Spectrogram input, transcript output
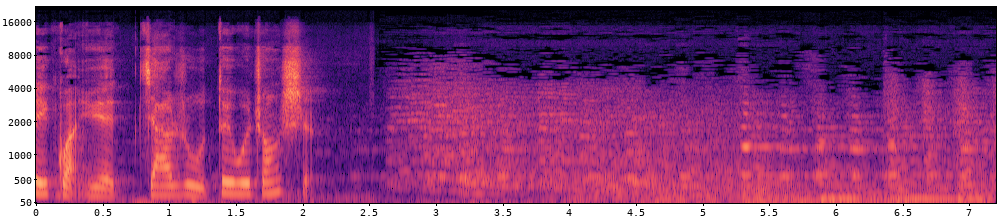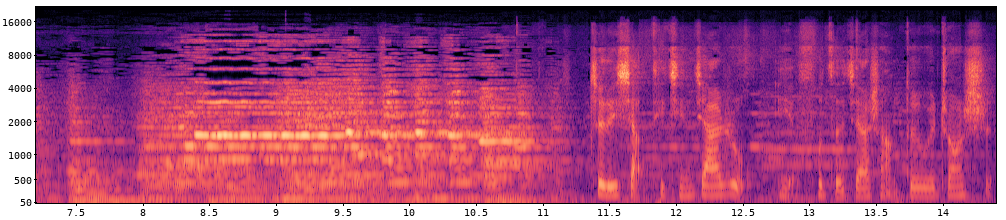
里管乐加入对位装饰，这里小提琴加入，也负责加上对位装饰。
